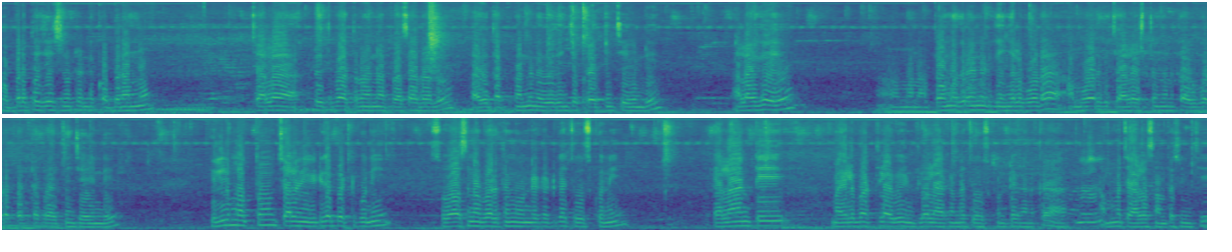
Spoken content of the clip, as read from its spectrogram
కొబ్బరితో చేసినటువంటి కొబ్బరి అన్నం చాలా ప్రీతిపాత్రమైన ప్రసాదాలు. అవి తప్పకుండా నివేదించే ప్రయత్నం చేయండి. అలాగే మన పోమగ్రానైట్ గింజలు కూడా అమ్మవారికి చాలా ఇష్టం కనుక అవి కూడా పెట్టే ప్రయత్నం చేయండి. ఇల్లు మొత్తం చాలా నీట్గా పెట్టుకుని సువాసన భరితంగా ఉండేటట్టుగా చూసుకొని ఎలాంటి మైలుబట్టలు అవి ఇంట్లో లేకుండా చూసుకుంటే కనుక అమ్మ చాలా సంతోషించి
